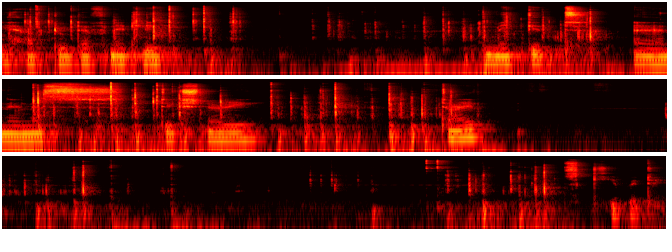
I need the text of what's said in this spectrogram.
have to definitely make it an NS dictionary type let's keep it here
